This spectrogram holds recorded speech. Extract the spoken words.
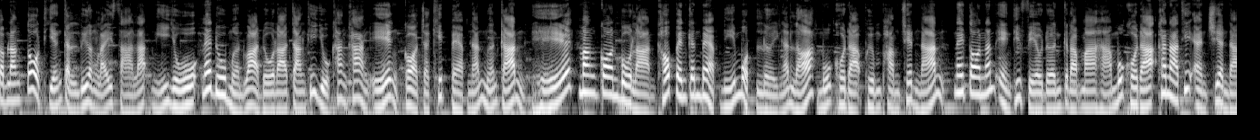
กำลังโต้เถียงกันเรื่องไร้สาระนี้อยู่และดูเหมือนว่าโดราจังที่อยู่ข้างๆเอง ก็จะคิดแบบนั้นเหมือนกันเฮ้มังกรโบราณเขาเป็นกันแบบนี้หมดเลยงั้นเหรอ มุโคดะพึมพำเช่นนั้น ในตอนนั้นเองที่เฟลเดินกลับมาหามุโคดะ ขณะที่แอนเชียนดา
